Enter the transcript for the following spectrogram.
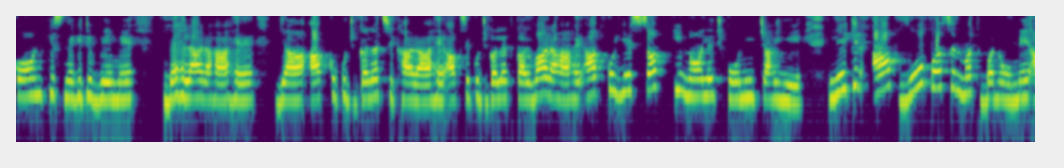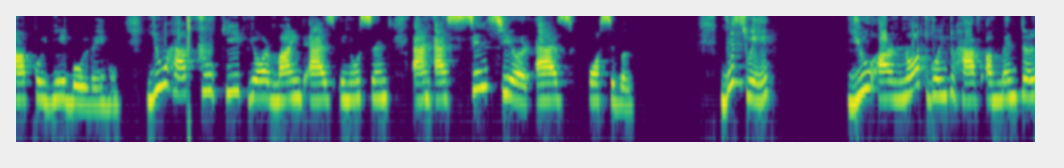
कौन किस नेगेटिव वे में बहला रहा है या आपको कुछ गलत सिखा रहा है, आपसे कुछ गलत करवा रहा है, आपको ये सब की नॉलेज होनी चाहिए। लेकिन आप वो पर्सन मत बनो, मैं आपको ये बोल रही हूँ। You have to keep your mind as innocent and as sincere as possible this way you are not going to have a mental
